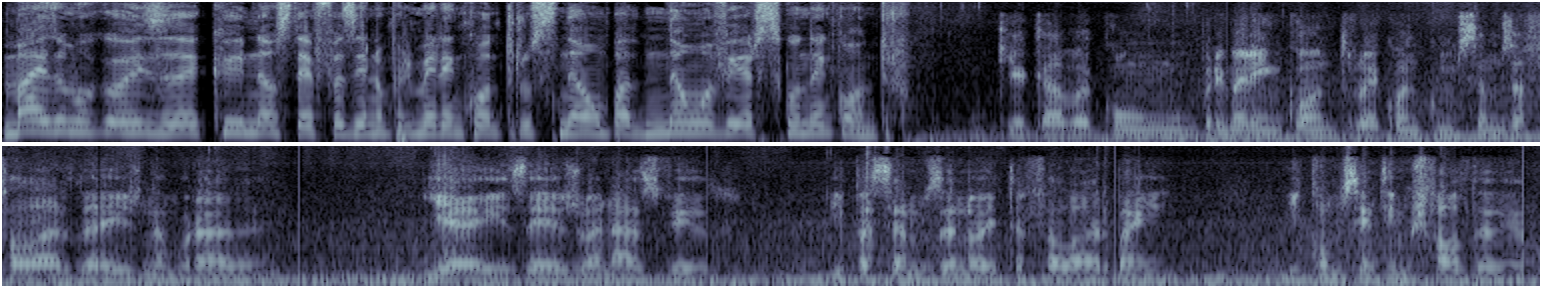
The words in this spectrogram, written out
Mais uma coisa que não se deve fazer no primeiro encontro, senão pode não haver segundo encontro. O que acaba com o primeiro encontro é quando começamos a falar da ex-namorada e a ex é a Joana Azevedo e passamos a noite a falar bem e como sentimos falta dela.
